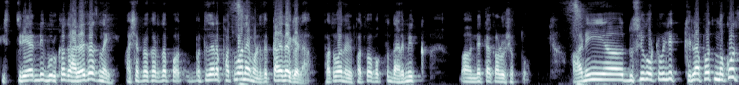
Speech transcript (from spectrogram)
की स्त्रियांनी बुरखा घालायचाच नाही. अशा प्रकारचा प- त्याला फतवा नाही म्हणत कायदा केला. फतवा नाही फतवा फक्त धार्मिक नेता काढू शकतो. आणि दुसरी गोष्ट म्हणजे खिलाफत नकोच.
